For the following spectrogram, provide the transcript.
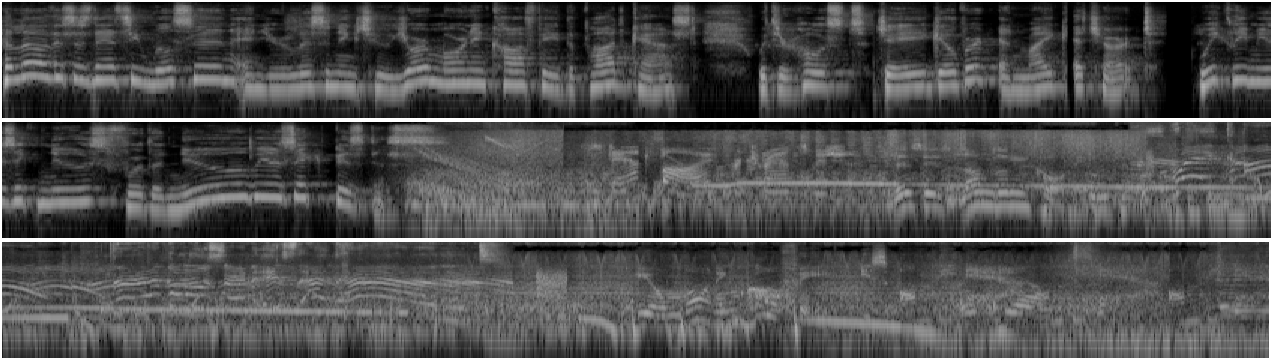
Hello, this is Nancy Wilson, and you're listening to Your Morning Coffee, the podcast, with your hosts, Jay Gilbert and Mike Etchart. Weekly music news for the new music business. Stand by for transmission. This is London calling. Wake up! The revolution is at hand! Your morning coffee is on the air. On the air. On the air.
